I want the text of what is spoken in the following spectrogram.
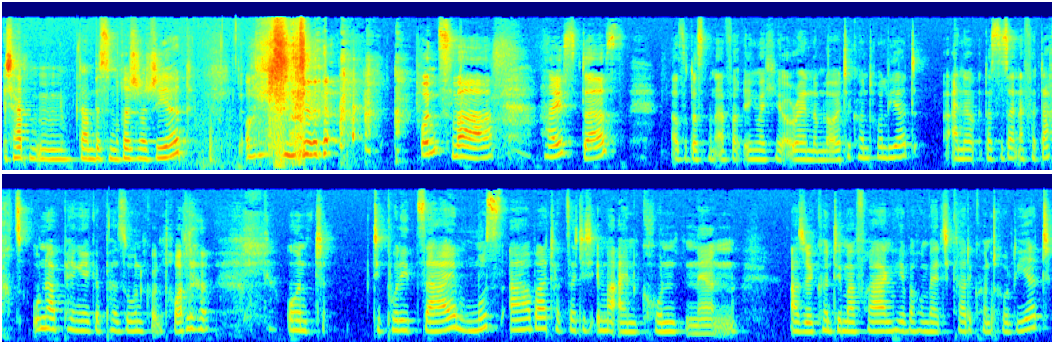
Ich habe hm, da ein bisschen recherchiert und, und zwar heißt das, also dass man einfach irgendwelche random Leute kontrolliert, eine, das ist eine verdachtsunabhängige Personenkontrolle. Und die Polizei muss aber tatsächlich immer einen Grund nennen. Also ihr könnt ihr mal fragen, hier, warum werde ich gerade kontrolliert?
